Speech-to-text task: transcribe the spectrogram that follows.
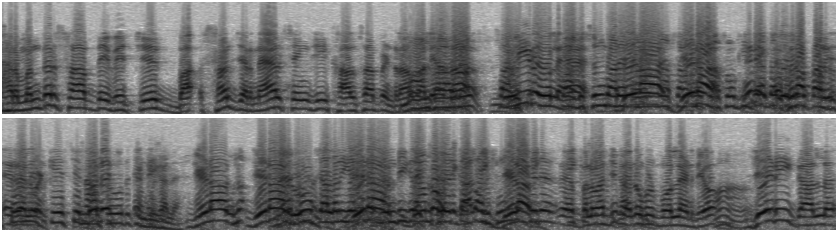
ਹਰਮੰਦਰ ਸਾਹਿਬ ਦੇ ਵਿੱਚ ਸੰਤ ਜਰਨੈਲ ਸਿੰਘ ਜੀ ਖਾਲਸਾ ਪਿੰਡਰਾਂ ਵਾਲਿਆਂ ਦਾ ਉਹੀ ਰੋਲ ਹੈ ਜਿਹੜਾ ਜਿਹੜਾ ਤਾਂ ਦੂਸਰਾ ਪਰ irrelevant। ਕੇਸ 'ਚ ਨਾ ਤੇ ਚੰਗੀ ਗੱਲ ਹੈ। ਜਿਹੜਾ ਜਿਹੜਾ ਰੂਪ ਚੱਲ ਰਹੀ ਹੈ ਜਿਹੜਾ ਨੰਦੀਗ੍ਰਾਮ ਸਿੰਘ ਜਿਹੜਾ ਜਿਹੜੇ- ਬਲਵੰਤ ਜੀ ਮੈਨੂੰ ਹੁਣ ਬੋਲ ਲੈਣ ਦਿਓ। ਜਿਹੜੀ ਗੱਲ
